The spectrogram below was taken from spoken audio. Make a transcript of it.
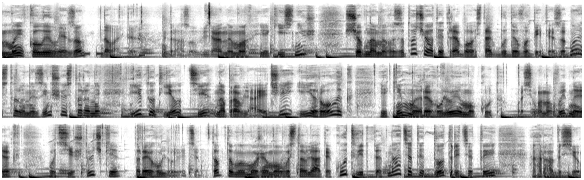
ми коли лезо, давайте відразу взянемо якийсь ніж, щоб нам його заточувати, треба ось так буде водити з одної сторони, з іншої сторони. І тут є ці направляючі і ролик, яким ми регулюємо кут. Ось воно видно, як оці штучки регулюються. Тобто ми можемо виставляти кут від 15 до 30 градусів.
